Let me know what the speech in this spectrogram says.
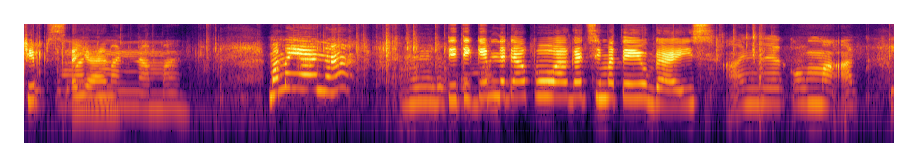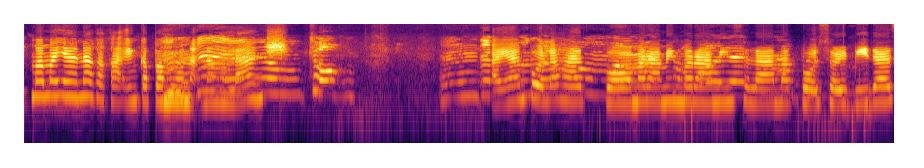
Chips. Ayan. Naman naman. Mamaya na. Titikim na daw po agad si Mateo, guys. Ano ko maatik. Mamaya na, kakain ka pa muna ng lunch. Ayan po lahat po. Maraming maraming salamat po, Sir Vidas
